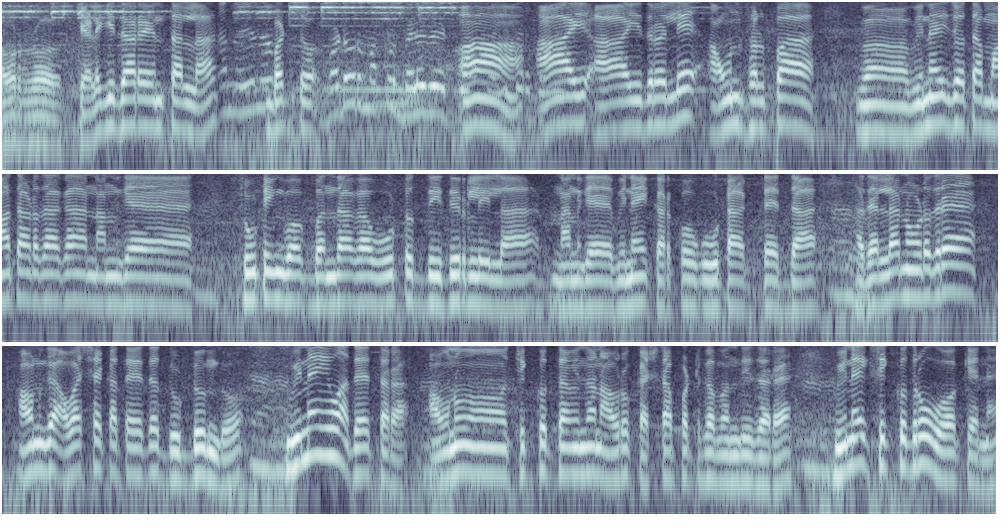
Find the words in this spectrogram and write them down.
ಅವರು ಕೆಳಗಿದ್ದಾರೆ ಅಂತಲ್ಲ ಬಟ್ ಬಡವ್ರ ಮಕ್ಕಳು ಬೆಳಿಬೇಕು. ಹಾಂ ಆ ಆ ಇದರಲ್ಲಿ ಅವನು ಸ್ವಲ್ಪ ಆ, ವಿನಯ್ ಜೊತೆ ಮಾತಾಡಿದಾಗ ನನಗೆ ಶೂಟಿಂಗ್ ಹೋಗಿ ಬಂದಾಗ ಊಟದ್ದು ಇದಿರಲಿಲ್ಲ. ನನಗೆ ವಿನಯ್ ಕರ್ಕೋಗಿ ಊಟ ಆಗ್ತಾ ಇದ್ದ. ಅದೆಲ್ಲ ನೋಡಿದ್ರೆ ಅವನಿಗೆ ಅವಶ್ಯಕತೆ ಇದೆ ದುಡ್ಡೊಂದು. ವಿನಯು ಅದೇ ಥರ. ಅವನು ಚಿಕ್ಕುತ್ತವಿಂದ ಅವರು ಕಷ್ಟಪಟ್ಕೊ ಬಂದಿದ್ದಾರೆ. ವಿನಯ್ಗೆ ಸಿಕ್ಕಿದ್ರು ಓಕೆನೆ.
